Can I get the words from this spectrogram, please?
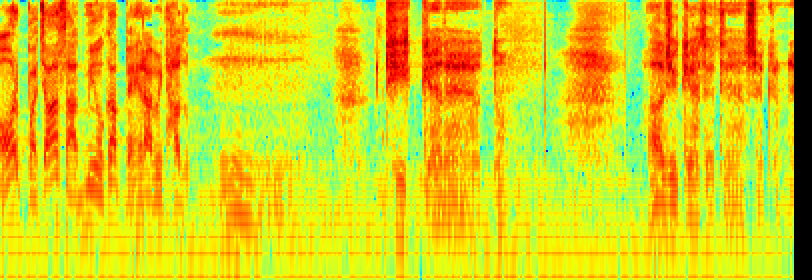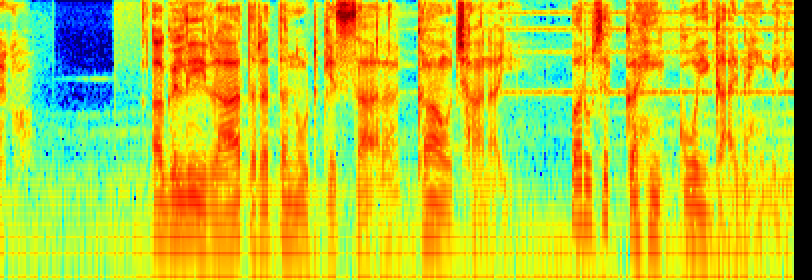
और पचास आदमियों का पहरा बिठा दो। ठीक कह रहे हो तुम। आज ही कह देते हैं ऐसा करने को। अगली रात रतन उठ के सारा गाँव छान आई पर उसे कहीं कोई गाय नहीं मिली।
